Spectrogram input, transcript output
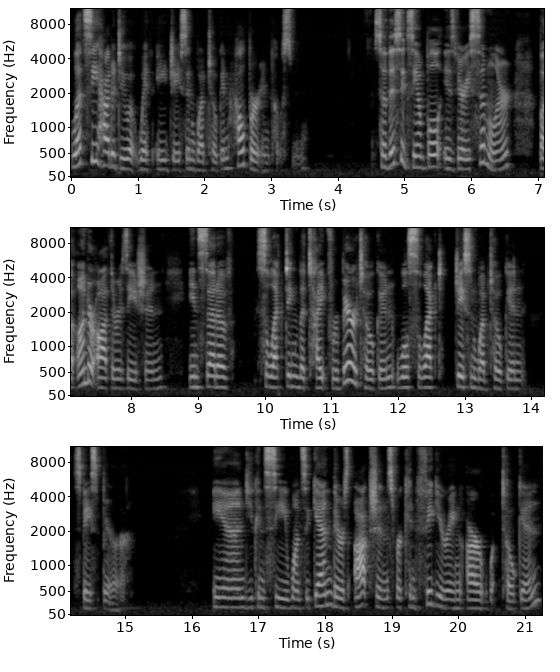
Let's see how to do it with a JSON Web Token helper in Postman. So this example is very similar, but under authorization, instead of selecting the type for bearer token, we'll select JSON Web Token space bearer. And you can see once again, there's options for configuring our token.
